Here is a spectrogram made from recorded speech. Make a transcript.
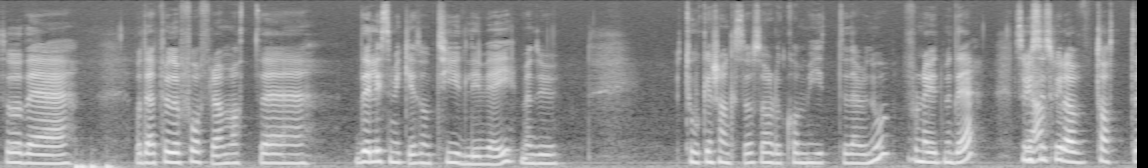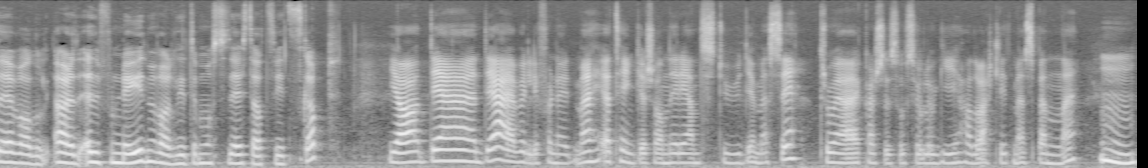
Så det, og det jeg prøvde å få fram, at uh, det er liksom ikke en sånn tydelig vei, men du tok en sjanse, og så har du kommet hit til der du er nå. Fornøyd med det. Så hvis Ja. du skulle ha tatt eh, valg, er du fornøyd med valget ditt om å studere statsvitenskap? Ja, det, det er jeg veldig fornøyd med. Jeg tenker sånn rent studiemessig tror jeg kanskje sosiologi hadde vært litt mer spennende. Mm.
